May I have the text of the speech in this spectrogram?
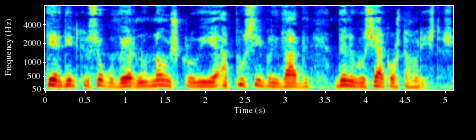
ter dito que o seu governo não excluía a possibilidade de negociar com os terroristas.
